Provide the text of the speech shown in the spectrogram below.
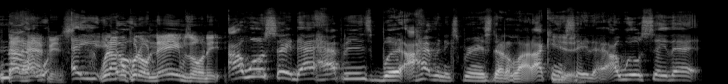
Nah, that happens. hey, We're not no. gonna put no names on it. I will say that happens, but I haven't experienced that a lot. I can't Yeah. say that. I will say that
